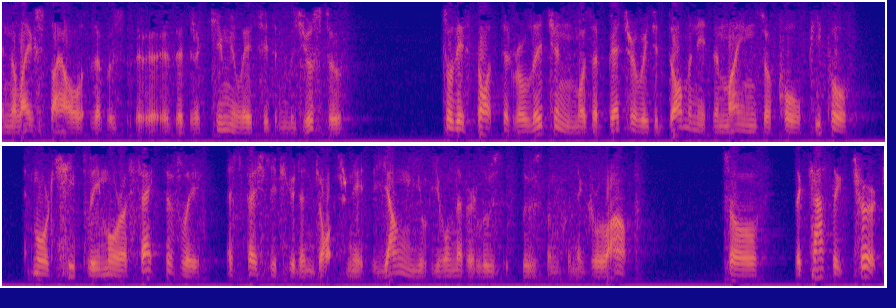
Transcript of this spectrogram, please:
in the lifestyle that was uh, that it accumulated and was used to. So they thought that religion was a better way to dominate the minds of whole people more cheaply, more effectively, especially if you could indoctrinate the young, you, you will never lose, lose them when they grow up. So the Catholic Church,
